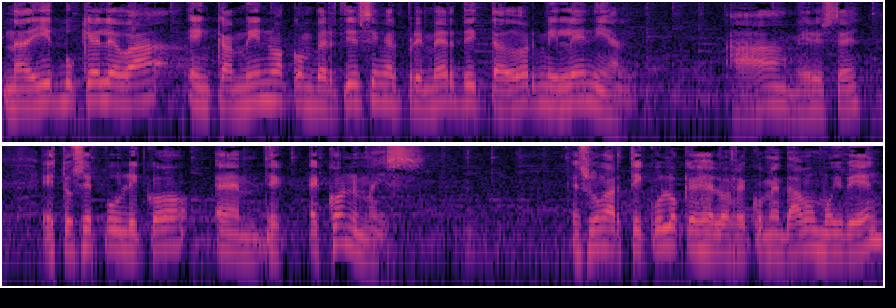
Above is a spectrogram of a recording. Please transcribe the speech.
Nayib Bukele va en camino a convertirse en el primer dictador millennial. Ah, mire usted, esto se publicó en The Economist. Es un artículo que se lo recomendamos muy bien.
